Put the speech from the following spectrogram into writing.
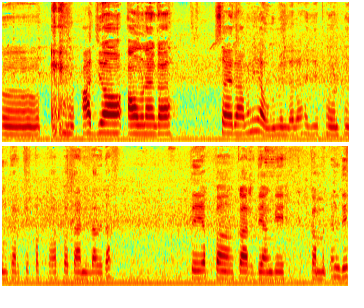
ਅਮ ਅੱਜ ਆਉਣਾਗਾ। ਸੈਰਾਮ ਨਹੀਂ ਆਊਗੀ ਮੈਨੂੰ ਲੱਗਦਾ ਹਜੇ ਫੋਨ ਫੋਨ ਕਰਕੇ ਪੱਕਾ ਪਤਾ ਨਹੀਂ ਲੱਗਦਾ। ਤੇ ਆਪਾਂ ਕਰ ਦਿਆਂਗੇ ਕੰਮ ਧੰਦੇ।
